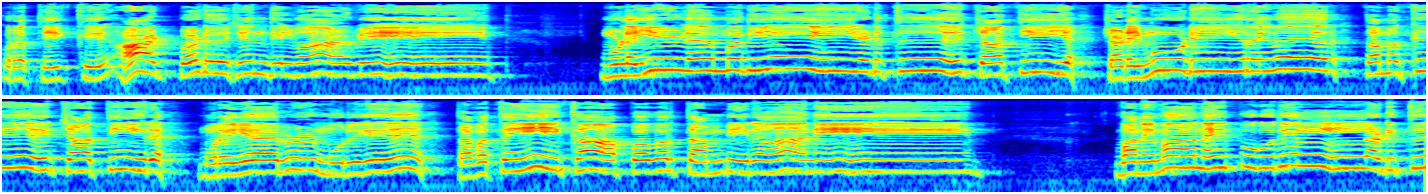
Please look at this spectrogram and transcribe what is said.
குரத்திக்கு ஆட்படு செந்தில் வாழ்வே. முளையிழ மதியை எடுத்து சாத்திய சடைமூடி இறைவர் தமக்கு சாத்தீர முறையருள் முருகு தவத்தை காப்பவர் தம்பிரானே. வனைமானை புகுதில் அடித்து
